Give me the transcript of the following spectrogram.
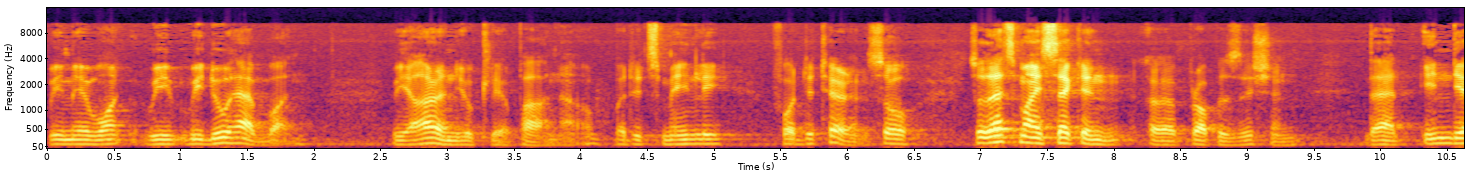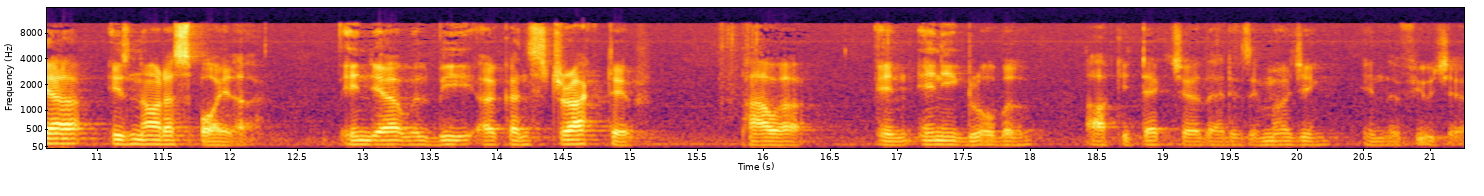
we may want, we, we do have one. We are a nuclear power now, but it's mainly for deterrence. So, so that's my second uh, proposition, that India is not a spoiler. India will be a constructive power in any global architecture that is emerging in the future.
